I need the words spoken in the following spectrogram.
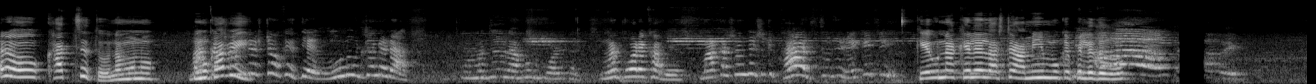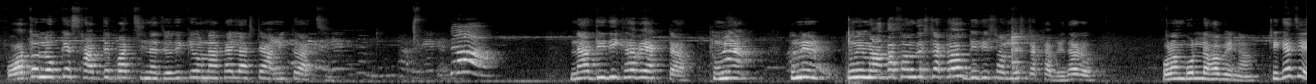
আরে ও খাচ্ছে তো। না মনু মনু খাবি? সন্দেশটা ওকে দে মুনুর জন্য রাখ। না পরে খাবে। মাকা সন্দেশ একটু খাস তুই রেখেছি। কেউ না খেলে লাস্টে আমি মুখে ফেলে দেবো। অত লোককে সারতে পারছি না যদি কেউ না খায় লাস্টে আমি তো আছি। না দিদি খাবে একটা। তুমি তুমি তুমি মাকা সন্দেশটা খাও দিদি সন্দেশটা খাবে। ধরো। ওরম বললে হবে না ঠিক আছে?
